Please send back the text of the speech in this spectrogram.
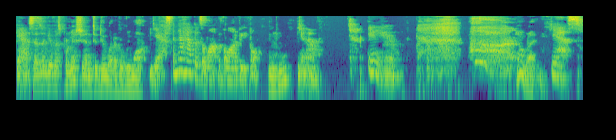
yes, doesn't give us permission to do whatever we want. yes, and that happens a lot with a lot of people. hmm You know. Anywho. All right. yes.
